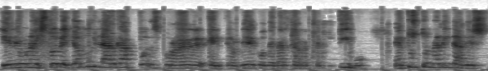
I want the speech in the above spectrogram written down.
tiene una historia ya muy larga, puedes correr el, riesgo de verte repetitivo en tus tonalidades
